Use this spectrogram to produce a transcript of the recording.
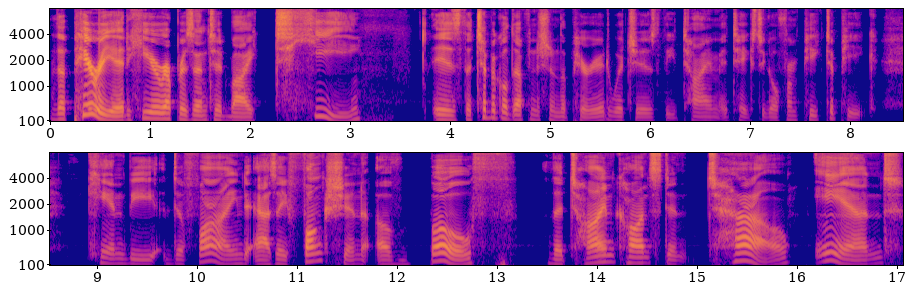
The period, here represented by t, is the typical definition of the period, which is the time it takes to go from peak to peak, can be defined as a function of both the time constant tau and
